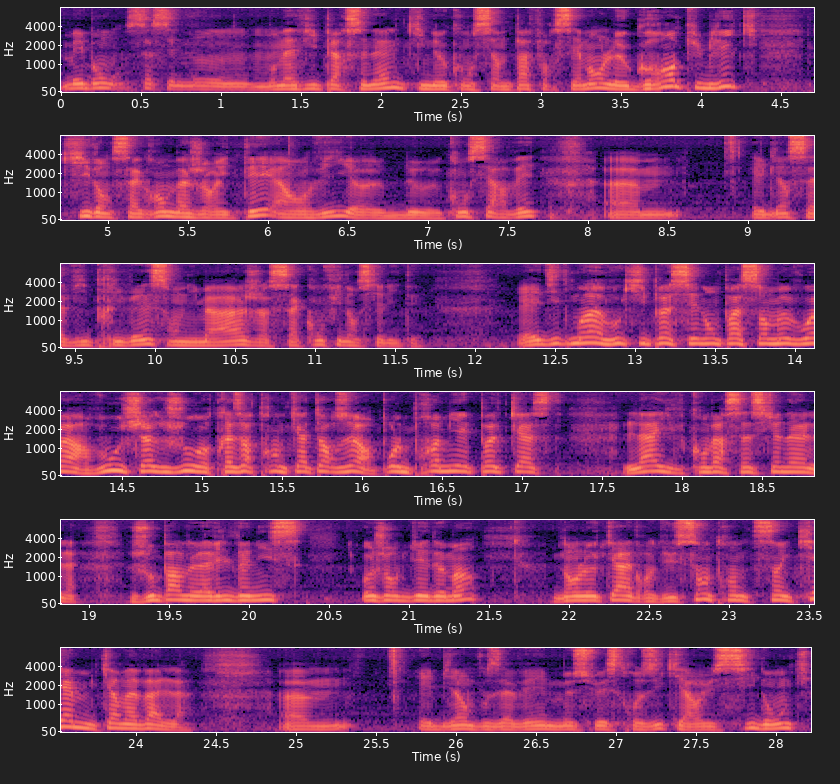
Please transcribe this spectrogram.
Mais bon, ça c'est mon, avis personnel qui ne concerne pas forcément le grand public qui, dans sa grande majorité, a envie euh, de conserver euh, eh bien, sa vie privée, son image, sa confidentialité. Et dites-moi, vous qui passez non pas sans me voir, vous chaque jour, 13h30, 14h, pour le premier podcast live conversationnel, je vous parle de la ville de Nice aujourd'hui et demain, dans le cadre du 135e carnaval. Euh, eh bien, vous avez Monsieur Estrosi qui a réussi donc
